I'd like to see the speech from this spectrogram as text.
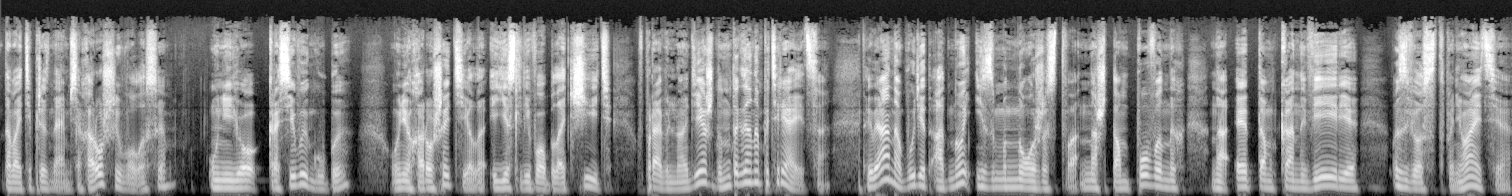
давайте признаемся, хорошие волосы, у нее красивые губы, у нее хорошее тело, и если его облачить в правильную одежду, ну тогда она потеряется. Тогда она будет одной из множества наштампованных на этом конвейере звезд, понимаете?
